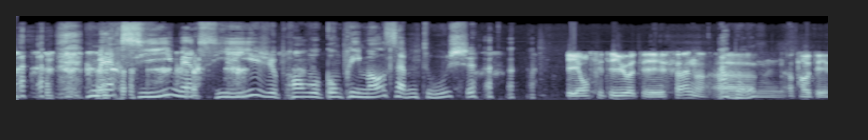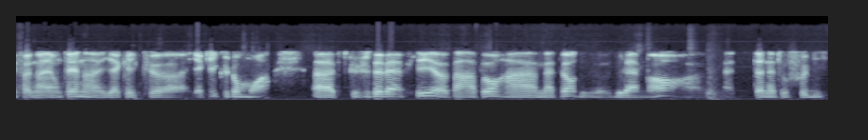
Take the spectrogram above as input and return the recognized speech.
merci, merci. Je prends vos compliments, ça me touche. Et on s'était eu au téléphone, Ah euh, enfin au téléphone, à l'antenne, euh, il y a quelques il y a quelques longs mois, euh, puisque je vous avais appelé euh, par rapport à ma peur de, de la mort, euh, ma thanatophobie,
